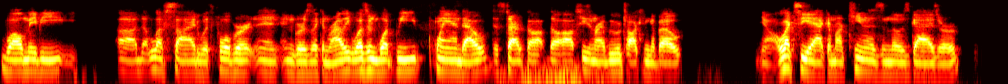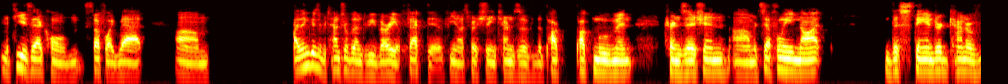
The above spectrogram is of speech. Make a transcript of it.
while maybe uh, that left side with Forbort and, and Grzelcyk and Reilly wasn't what we planned out to start the, the off season, right? We were talking about, you know, Oleksiak and Martinez and those guys or Mattias Ekholm, stuff like that. Um, I think there's a potential for them to be very effective, you know, especially in terms of the puck, puck movement, transition. Um, it's definitely not the standard kind of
